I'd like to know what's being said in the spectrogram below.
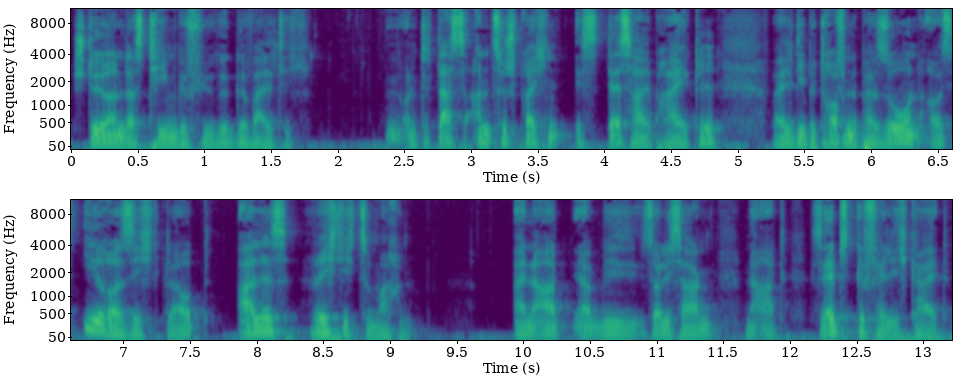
stören das Teamgefüge gewaltig. Und das anzusprechen ist deshalb heikel, weil die betroffene Person aus ihrer Sicht glaubt, alles richtig zu machen. Eine Art, ja, wie soll ich sagen, eine Art Selbstgefälligkeit.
